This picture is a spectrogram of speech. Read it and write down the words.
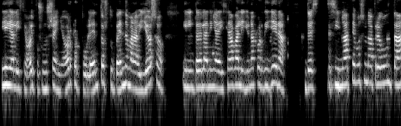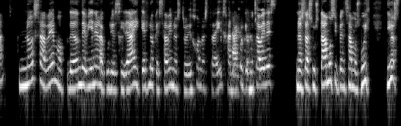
y ella le dice, ay, pues un señor corpulento, estupendo, maravilloso. Y entonces la niña le dice, ah, vale, y una cordillera. Entonces, si no hacemos una pregunta, no sabemos de dónde viene la curiosidad y qué es lo que sabe nuestro hijo o nuestra hija, ¿no? Porque muchas veces nos asustamos y pensamos, uy, Dios,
